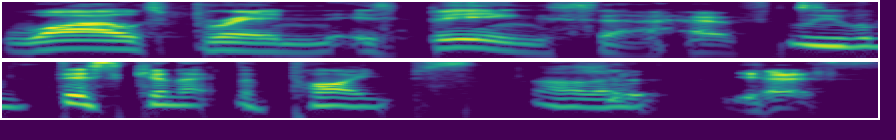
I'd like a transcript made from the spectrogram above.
whilst Bryn is being served, we will disconnect the pipes. I yes.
